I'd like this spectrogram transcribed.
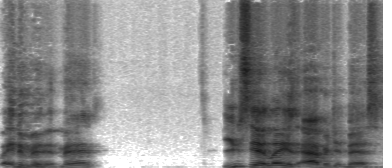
wait a minute, man. UCLA is average at best.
